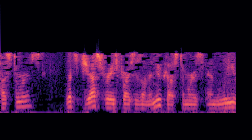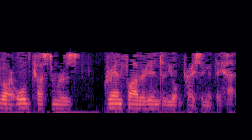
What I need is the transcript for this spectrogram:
customers, let's just raise prices on the new customers and leave our old customers grandfathered into the old pricing that they had.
